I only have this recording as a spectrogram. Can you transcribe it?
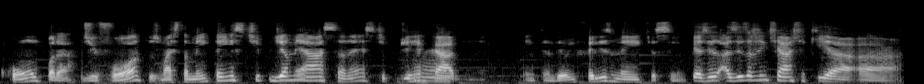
compra de votos, mas também tem esse tipo de ameaça, né? Esse tipo de É. recado, né? entendeu? Infelizmente, assim. Porque às vezes, às vezes a gente acha que a, a-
